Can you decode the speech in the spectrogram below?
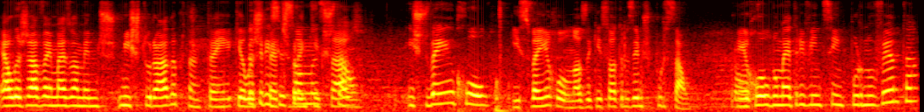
ela já vem mais ou menos misturada, portanto tem aquele Patrícia, aspecto questão. Isto vem em rolo. Isso vem em rolo, nós aqui só trazemos porção. Pronto. Em rolo de 1,25m por 90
